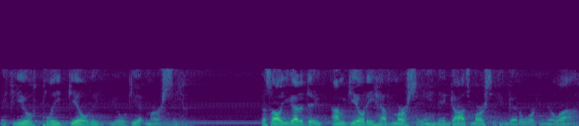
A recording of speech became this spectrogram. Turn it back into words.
If you'll plead guilty, you'll get mercy. That's all you got to do. I'm guilty, have mercy. And then God's mercy can go to work in your life.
